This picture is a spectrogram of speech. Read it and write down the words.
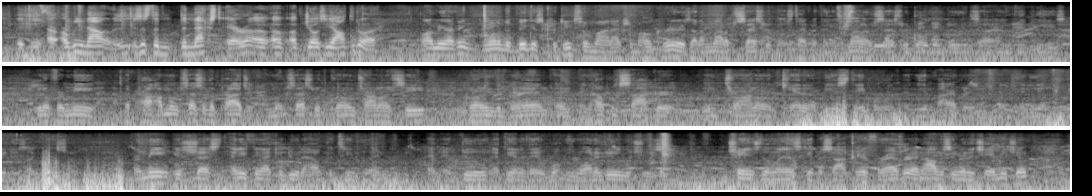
are we now? Is this the, the next era of, of, of Jozy Altidore? Well, I mean, I think one of the biggest critiques of mine, actually, my whole career, is that I'm not obsessed with those type of things. I'm not obsessed with Golden Boots, uh, MVPs. You know, for me, pro- I'm obsessed with the project. I'm obsessed with growing Toronto FC, growing the brand, and, and helping soccer in Toronto and Canada be a staple in, in the environment and young communities like this. So, for me, it's just anything I can do to help the team win and, and do at the end of the day what we want to do, which is change the landscape of soccer here forever and obviously win a championship,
